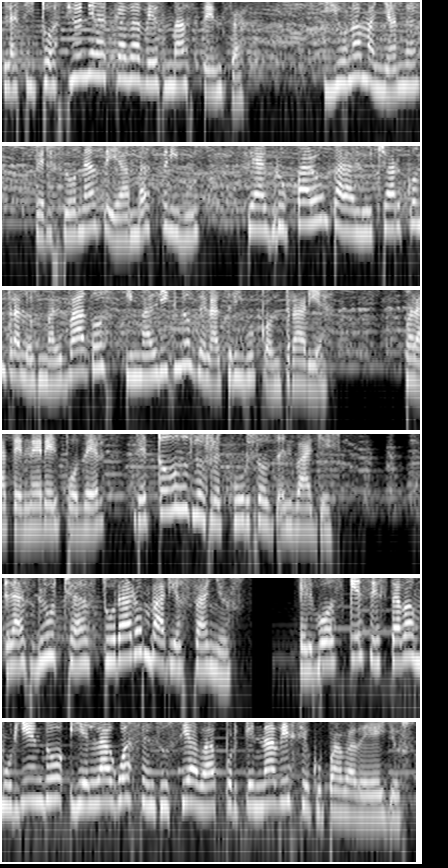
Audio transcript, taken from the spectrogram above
La situación era cada vez más tensa y una mañana personas de ambas tribus se agruparon para luchar contra los malvados y malignos de la tribu contraria, para tener el poder de todos los recursos del valle. Las luchas duraron varios años. El bosque se estaba muriendo y el agua se ensuciaba porque nadie se ocupaba de ellos.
